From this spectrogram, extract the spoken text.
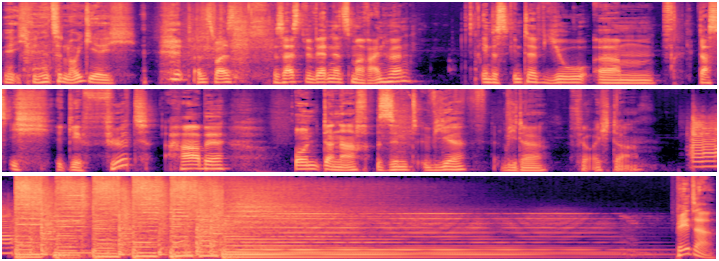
Ja, ich bin jetzt so neugierig. das, heißt, das heißt, wir werden jetzt mal reinhören in das Interview, ähm, das ich geführt habe. Und danach sind wir wieder für euch da. Peter,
